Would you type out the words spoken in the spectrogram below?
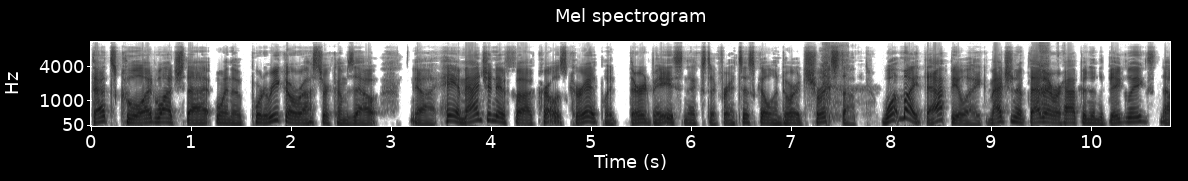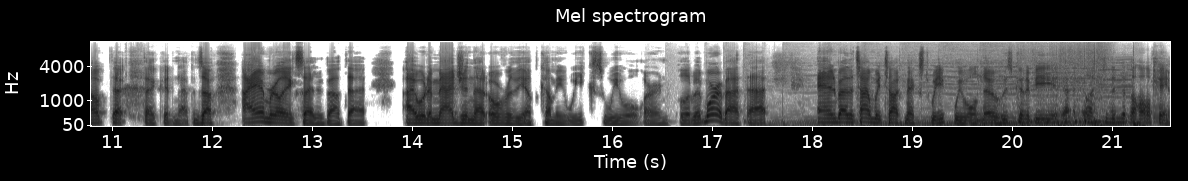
that's cool. I'd watch that." When the Puerto Rico roster comes out, uh, hey, imagine if uh, Carlos Correa played third base next to Francisco Lindor at shortstop. what might that be like? Imagine if that ever happened in the big leagues. No, that that couldn't happen. So I am really excited about that. I would imagine that over the upcoming weeks, we will learn a little bit more about that, and by the time we talk next week, we will know who's going to be uh, elected into the Hall of Fame.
